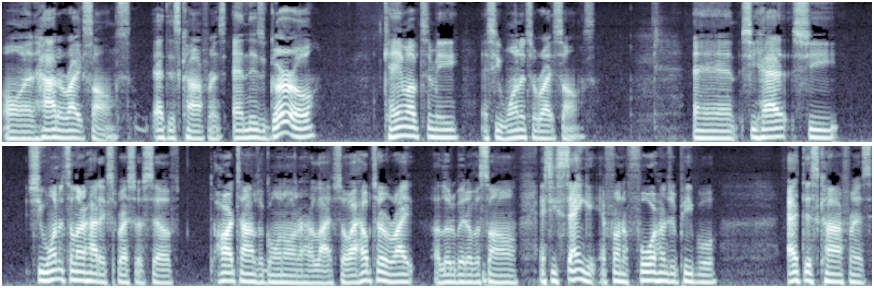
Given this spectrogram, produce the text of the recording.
on how to write songs at this conference, and this girl came up to me and she wanted to write songs. And she had she she wanted to learn how to express herself. Hard times were going on in her life. So I helped her write a little bit of a song and she sang it in front of 400 people at this conference,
